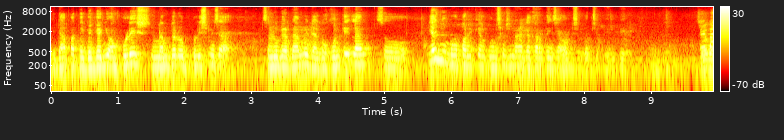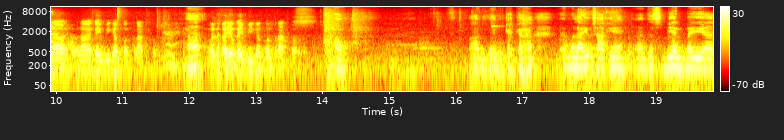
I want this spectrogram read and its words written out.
Eh, dapat nagdaganyo ang police, yung number of policemen sa sa lugar namin dahil kung kunti lang. So, yan yung mga parochial concerns na nakakarating sa Office of Chief NP. Sir, wala, wala kayong kaibigang kontraktor. Ha? Wala kayong kaibigang kontraktor. How? Paano tayo magkaka... Malayo sa akin yan. Uh, that's beyond my... Uh,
